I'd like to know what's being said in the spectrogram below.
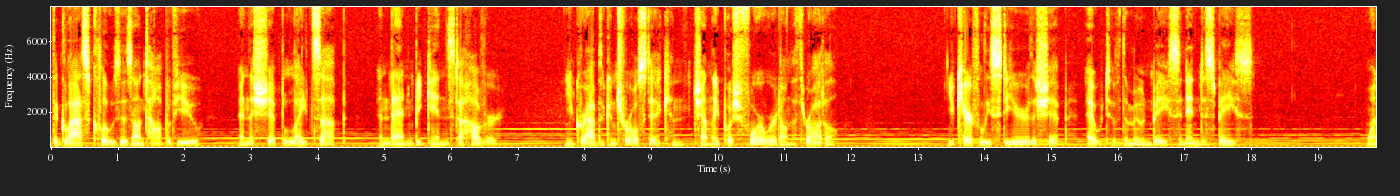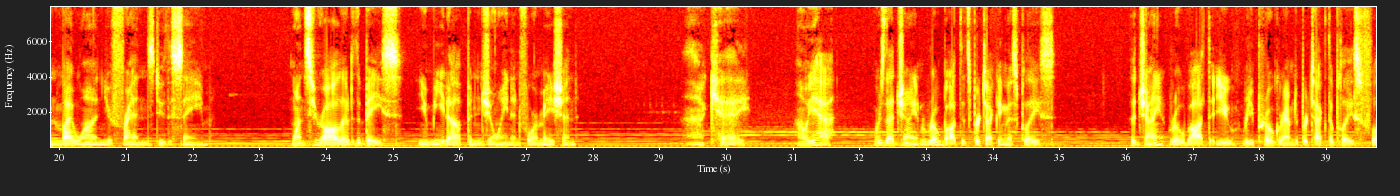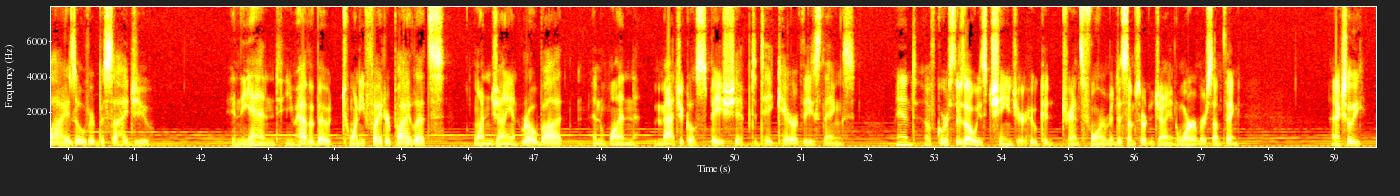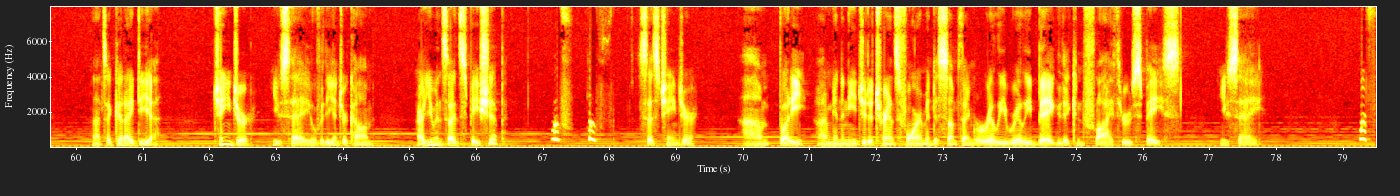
The glass closes on top of you, and the ship lights up and then begins to hover. You grab the control stick and gently push forward on the throttle. You carefully steer the ship out of the moon base and into space. One by one, your friends do the same. Once you're all out of the base, you meet up and join in formation. Okay. Oh, yeah. Where's that giant robot that's protecting this place? The giant robot that you reprogrammed to protect the place flies over beside you. In the end, you have about 20 fighter pilots, one giant robot, and one magical spaceship to take care of these things. And of course, there's always Changer who could transform into some sort of giant worm or something. Actually, that's a good idea. Changer, you say over the intercom. Are you inside spaceship? Woof, woof, says Changer. Um, buddy, I'm gonna need you to transform into something really, really big that can fly through space, you say. Woof,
